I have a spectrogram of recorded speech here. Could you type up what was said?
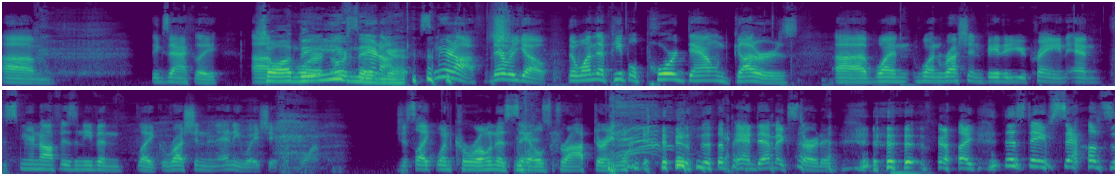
um, exactly. Um, So on the or, or evening- Smirnoff. Smirnoff. There we go. The one that people poured down gutters uh, when when Russia invaded Ukraine, and Smirnoff isn't even like Russian in any way, shape, or form. Just like when Corona sales dropped during when the pandemic started, they're like, "This name sounds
